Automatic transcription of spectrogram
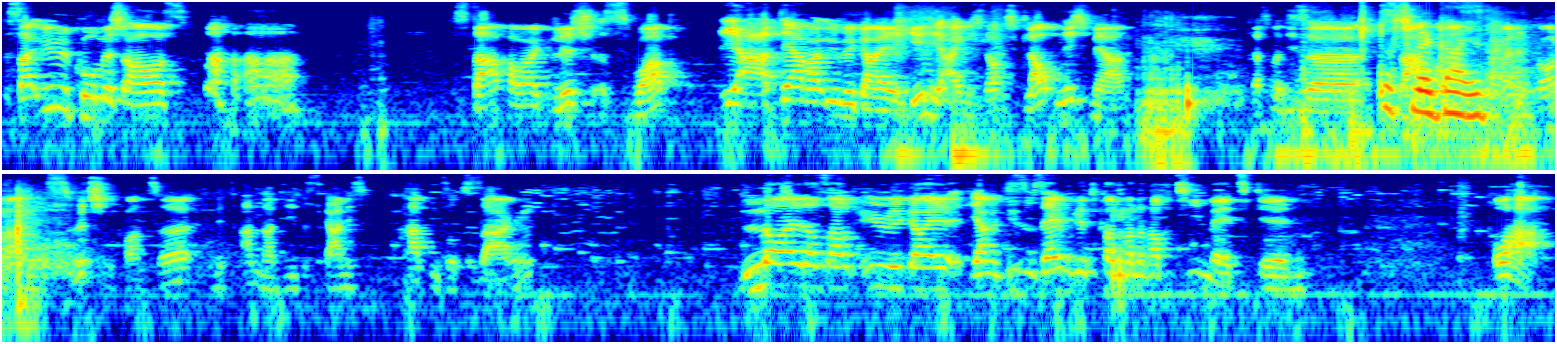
Das sah übel komisch aus. Star Power Glitch Swap. Ja, der war übel geil. Gehen die eigentlich noch? Ich glaube nicht mehr. Dass man diese Das Star wär Powers geil. bei den Brawlern switchen konnte mit anderen, die das gar nicht hatten sozusagen. Lol, das ist auch übel geil. Ja, mit diesem selben Glitch konnte man dann auch Teammates killen. Oha,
